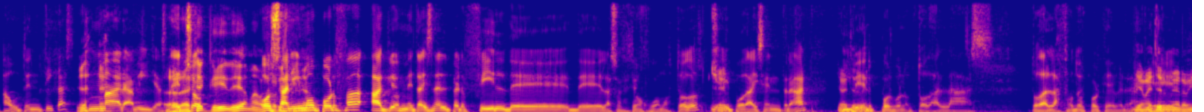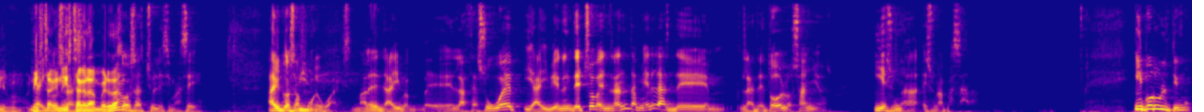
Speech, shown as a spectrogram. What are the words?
auténticas maravillas. La De hecho, es que qué idea más os animo, porfa, a que os metáis en el perfil de, de la asociación Jugamos Todos y ahí podáis entrar Ya y ver, pues bueno, todas las, todas las fotos, porque de verdad. Voy a meterme ahora mismo. En Instagram, ¿verdad? Cosas chulísimas, sí. Hay cosas muy guays, ¿vale? Ahí eh, enlace a su web y ahí vienen. De hecho, vendrán también las de, las de todos los años. Y es una, es una pasada. Y por último,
